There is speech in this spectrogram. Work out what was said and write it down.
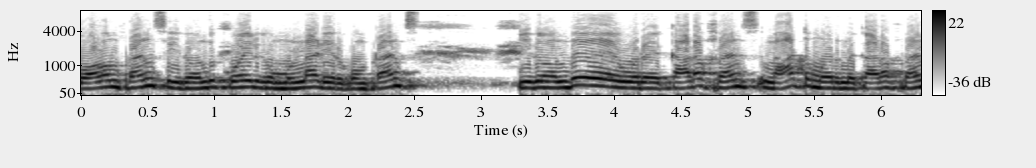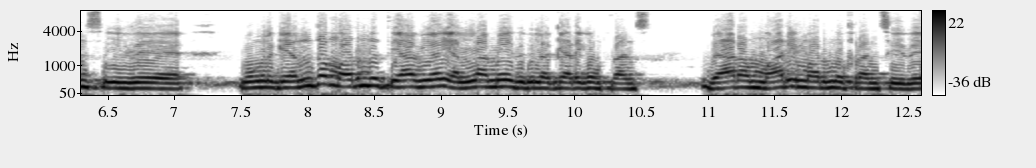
குளம் ஃப்ரெண்ட்ஸ் இது வந்து கோயிலுக்கு முன்னாடி இருக்கும் ஃப்ரெண்ட்ஸ் இது வந்து ஒரு கடை ஃப்ரெண்ட்ஸ் நாட்டு மருந்து கடை ஃப்ரெண்ட்ஸ் இது உங்களுக்கு எந்த மருந்து தேவையோ எல்லாமே இதுக்குள்ள கிடைக்கும் ஃப்ரெண்ட்ஸ் வேற மாதிரி மருந்து ஃப்ரெண்ட்ஸ் இது.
